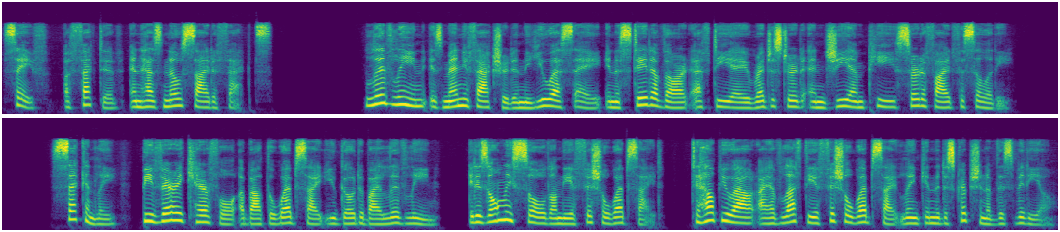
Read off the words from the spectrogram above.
safe, effective, and has no side effects. LivLean is manufactured in the USA in a state of the art FDA registered and GMP certified facility. Secondly, be very careful about the website you go to buy LivLean, it is only sold on the official website. To help you out, I have left the official website link in the description of this video.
